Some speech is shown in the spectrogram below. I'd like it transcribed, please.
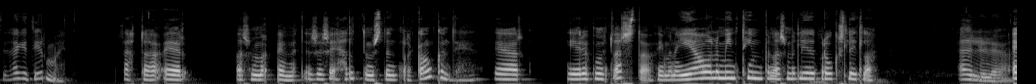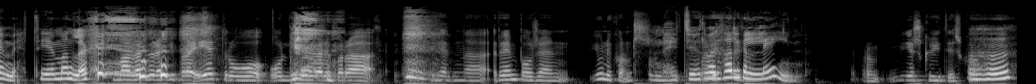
Það ekki dýrmætt? Þetta er það sem, einmitt, eins og ég segi, heldur mig stund bara gangandi þegar ég er upp um mitt versta. Því meina, ég á alveg mín tímbina sem er líðið okkur slítla eðlilega. Einmitt, ég er mannleg. Maður verður ekki bara etru og, og lífið verður bara hérna, rainbows and unicorns. Nei, þetta væri það líka leim það er bara mjög skrítið sko. Uh -huh.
